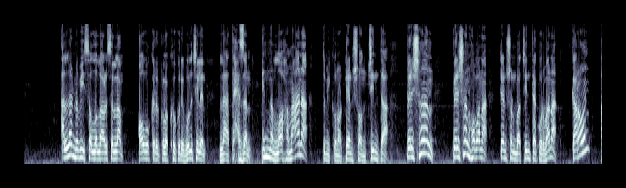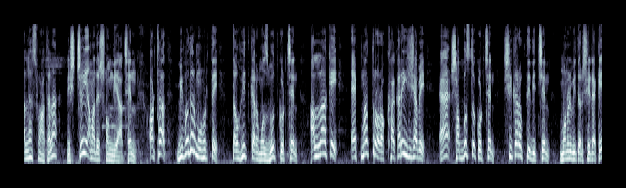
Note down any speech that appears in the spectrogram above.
আল্লাহ নবী সাল্লাহ সাল্লাম অবকরকে লক্ষ্য করে বলেছিলেন, লা তাহজান, ইন্নাল্লাহ মাআনা। তুমি কোনো টেনশন, চিন্তা, পেরেশান পেরেশান হবা না, টেনশন বা চিন্তা করবা না। কারণ আল্লাহ সুহাতালা নিশ্চয়ই আমাদের সঙ্গে আছেন। অর্থাৎ বিপদের মুহূর্তে তৌহিদ কারও মজবুত করছেন। আল্লাহকে একমাত্র রক্ষাকারী হিসাবে সাব্যস্ত করছেন, স্বীকারোক্তি দিচ্ছেন মনের ভিতর সেটাকে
